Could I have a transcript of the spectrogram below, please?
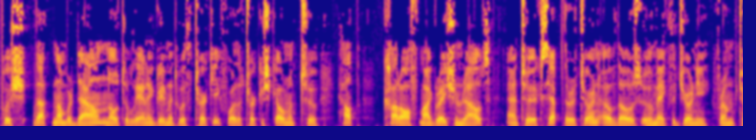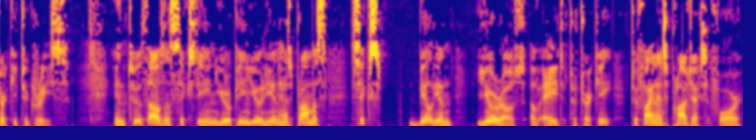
push that number down, notably an agreement with Turkey for the Turkish government to help cut off migration routes and to accept the return of those who make the journey from Turkey to Greece. In 2016, European Union has promised 6 billion euros of aid to Turkey to finance projects for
